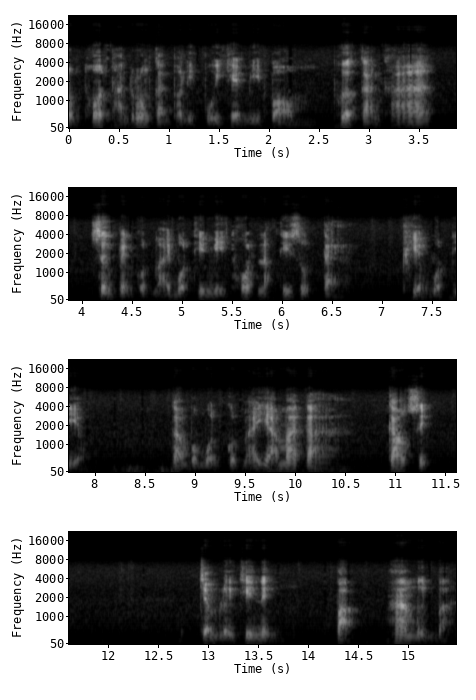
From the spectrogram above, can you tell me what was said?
ลงโทษฐานร่วมกันผลิตปุ๋ยเคมีปลอม เพื่อการค้า ซึ่งเป็นกฎหมายบทที่มีโทษหนักที่สุดแต่เพียงบทเดียว ตามประมวลกฎหมายยามาตรา90 จำเลยที่ 1 ปรับ 50,000 บาท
